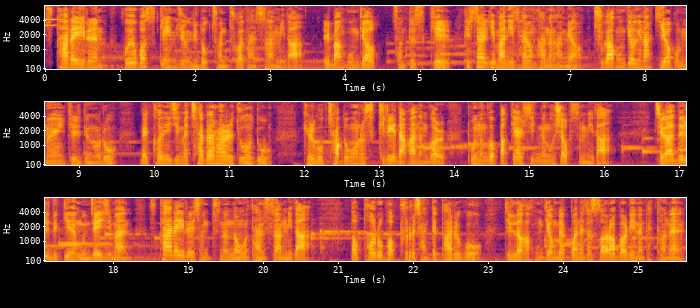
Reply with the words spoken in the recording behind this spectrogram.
스타레일은 호요버스 게임 중 유독 전투가 단순합니다. 일반 공격, 전투 스킬, 필살기만이 사용 가능하며 추가 공격이나 기억 운명의 길 등으로 메커니즘의 차별화를 두어도 결국 자동으로 스킬이 나가는 걸 보는 것밖에 할 수 있는 것이 없습니다. 제가 늘 느끼는 문제이지만 스타레일의 전투는 너무 단순합니다. 버퍼로 버프를 잔뜩 바르고 딜러가 공격 몇 번에서 썰어버리는 패턴은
